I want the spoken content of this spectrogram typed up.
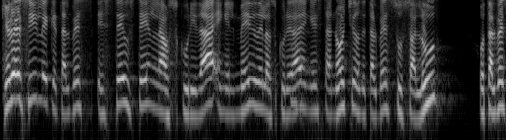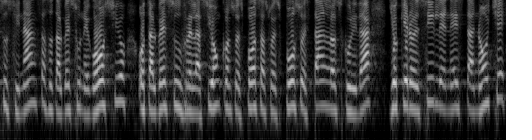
Quiero decirle que tal vez esté usted en la oscuridad, en el medio de la oscuridad en esta noche, donde tal vez su salud, o tal vez sus finanzas, o tal vez su negocio, o tal vez su relación con su esposa, su esposo está en la oscuridad. Yo quiero decirle en esta noche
